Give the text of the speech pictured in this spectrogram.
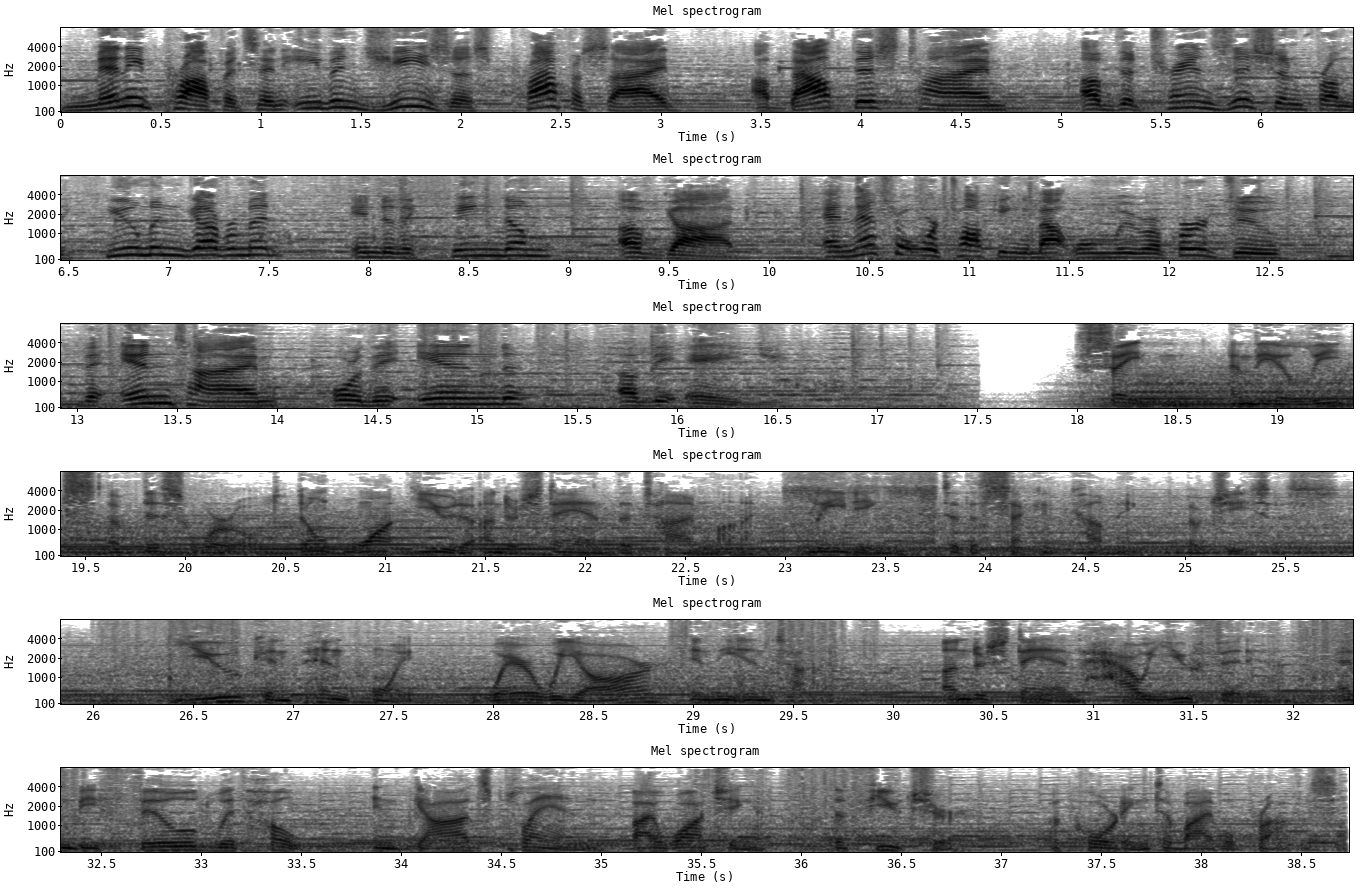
Many prophets and even Jesus prophesied about this time of the transition from human government into the kingdom of God. And that's what we're talking about when we refer to the end time or the end of the age. Satan and the elites of this world don't want you to understand the timeline leading to the second coming of Jesus. You can pinpoint where we are in the end time, understand how you fit in, and be filled with hope in God's plan by watching the future according to Bible prophecy.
